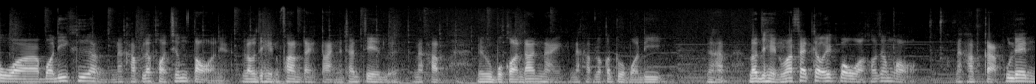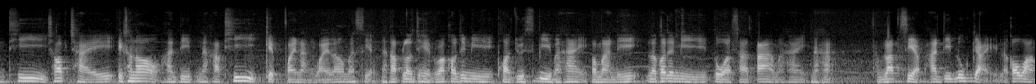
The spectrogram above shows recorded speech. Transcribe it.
ตัวบอดี้เครื่องนะครับและพอร์ตเชื่อมต่อเนี่ย เราจะเห็นความแตกต่างกันชัดเจนเลยนะครับ ในอุปกรณ์ด้านในนะครับ แล้วก็ตัวบอดี้นะครับ เราจะเห็นว่า Z9X Pro เขาจะเหมาะ นะครับกับผู้เล่นที่ชอบใช้ external hard disk นะครับที่เก็บไฟล์หนังไว้แล้วมาเสียบนะครับเราจะเห็นว่าเขาจะมีพอร์ต USB มาให้ประมาณนี้ แล้วก็จะมีตัว SATA มาให้นะฮะสำหรับเสียบฮาร์ดดิสก์ลูกใหญ่แล้วก็วาง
